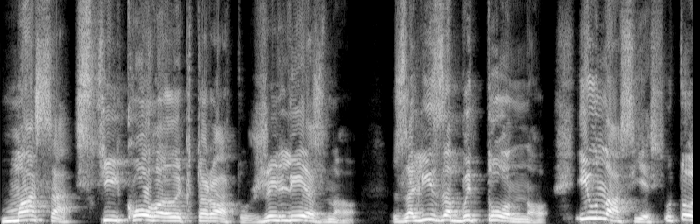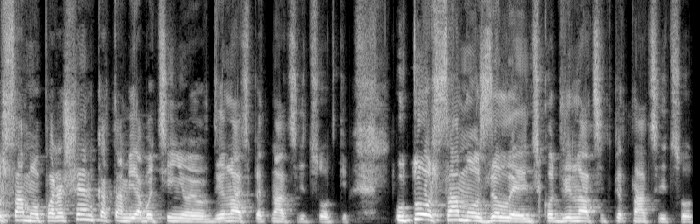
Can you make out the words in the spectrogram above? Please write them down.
маса стійкого електорату, железного, залізобетонного. І у нас є, у того ж самого Порошенка, там я б оцінюю в 12-15%, у того ж самого Зеленського 12-15%.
